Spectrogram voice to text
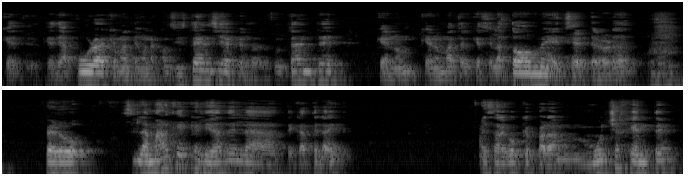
que- que sea pura, que mantenga una consistencia, que sea resultante, que no, que no mate al que se la tome, etcétera, ¿verdad? Ujú. Pero la marca de calidad de la Tecate Light es algo que para mucha gente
